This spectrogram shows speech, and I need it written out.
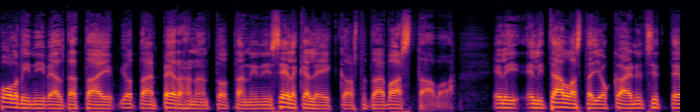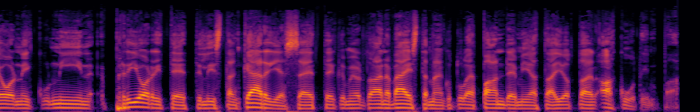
polviniveltä tai jotain perhanan tota, niin, niin selkäleikkausta tai vastaavaa, Eli, eli tällaista, joka ei nyt sitten ole niin, kuin niin prioriteettilistan kärjessä, etteikö me jouduta aina väistämään, kun tulee pandemia tai jotain akuutimpaa.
